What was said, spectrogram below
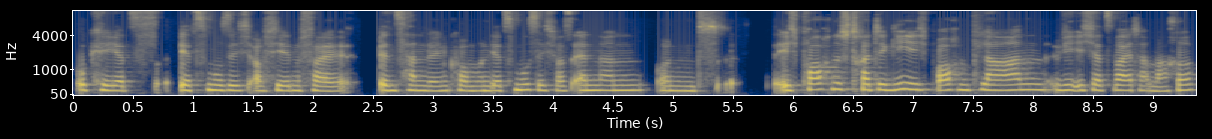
okay, jetzt, jetzt muss ich auf jeden Fall ins Handeln kommen und jetzt muss ich was ändern. Und ich brauche eine Strategie, ich brauche einen Plan, wie ich jetzt weitermache.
